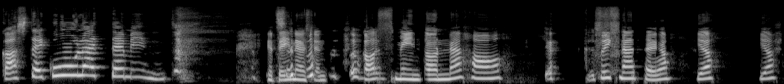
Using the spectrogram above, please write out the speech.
kas te kuulete mind ja teine asi on, kas mind on näha? kõik näete jah, jah, jah.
